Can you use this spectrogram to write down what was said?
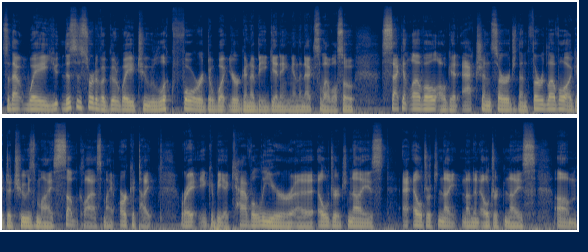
so that way you, this is sort of a good way to look forward to what you're going to be getting in the next level. So second level, I'll get action surge, then third level, I get to choose my subclass, my archetype, right? It could be a cavalier, uh, eldritch knight, eldritch knight, not an eldritch nice, um,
